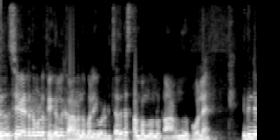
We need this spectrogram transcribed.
തീർച്ചയായിട്ടും നമ്മൾ ഫിഗറിൽ കാണുന്ന പോലെ ഇവിടെ ഒരു ചതുരസ്തംഭം നമ്മൾ കാണുന്നത് പോലെ ഇതിന്റെ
